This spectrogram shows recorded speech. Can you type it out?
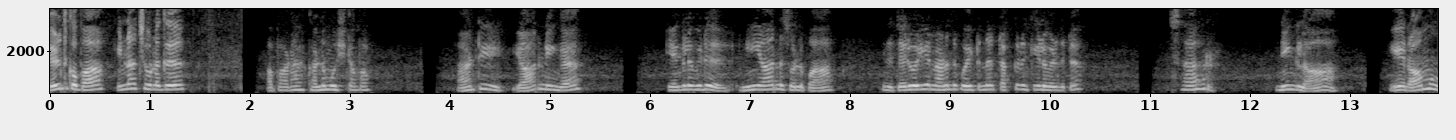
எழுந்துக்கோப்பா. என்னாச்சு உனக்கு? அப்பாடா கண்ணு மூச்சிட்டாப்பா ஆண்டி யார் நீங்க? எங்களை விடு நீ யாருன்னு சொல்லுப்பா. இந்த தெரு வழியா நடந்து போயிட்டு இருந்தேன் டக்குன்னு கீழே விழுந்துட்ட. சார் நீங்களா? ஏ ராமு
